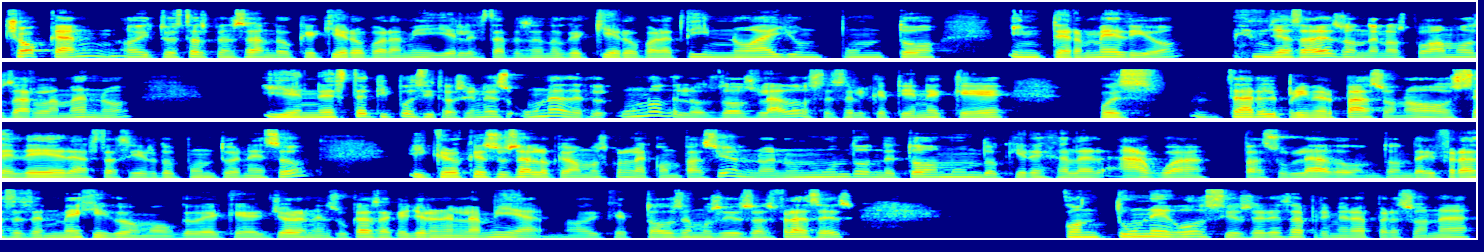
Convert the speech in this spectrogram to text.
chocan, ¿no? Y tú estás pensando, ¿qué quiero para mí? Y él está pensando, ¿qué quiero para ti? No hay un punto intermedio, ya sabes, donde nos podamos dar la mano. Y en este tipo de situaciones, uno de los dos lados es el que tiene que, pues, dar el primer paso, ¿no? O ceder hasta cierto punto en eso. Y creo que eso es a lo que vamos con la compasión, ¿no? En un mundo donde todo el mundo quiere jalar agua para su lado, donde hay frases en México como que lloren en su casa, que lloren en la mía, ¿no? Y que todos hemos oído esas frases. Con tu negocio, ser esa primera persona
